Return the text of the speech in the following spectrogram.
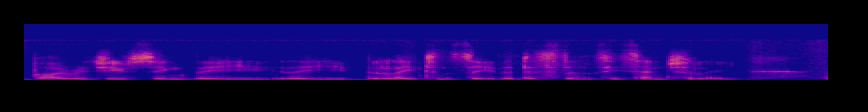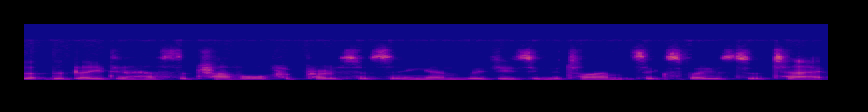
by reducing the, the, the latency, the distance essentially that the data has to travel for processing and reducing the time it's exposed to attack.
